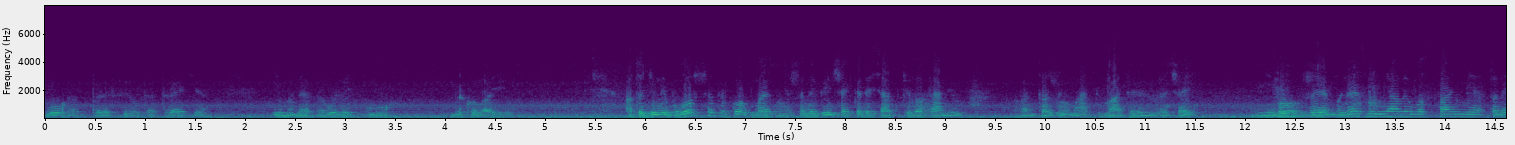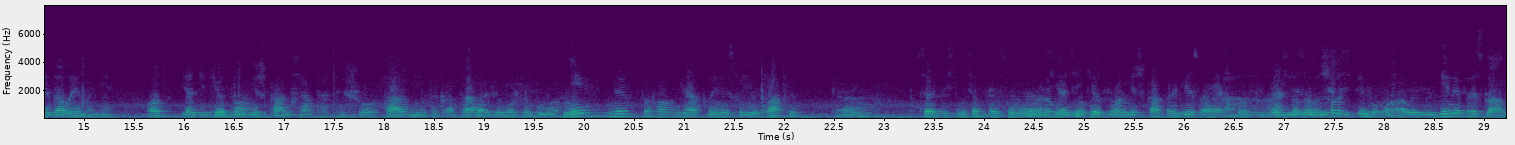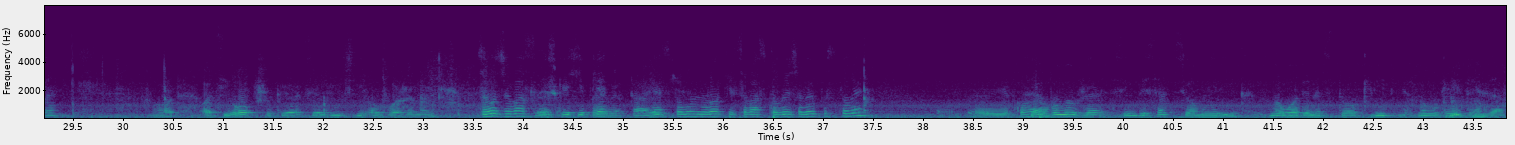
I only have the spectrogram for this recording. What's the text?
друга пересилка, третя, і мене привозять у Миколаїв. А тоді не було ще такого обмеження, що не більше як 50 кілограмів вантажу мати, мати речей. Ні, Бо ні, вже як ні. мене звільняли в останнє, то не дали мені. От я тільки одного мішка взяв. Та ти що? Так, Ні, така так. можна було. Ні, не того. Я книги свої втратив. Так? Це в 88 році. Я тільки одного мішка привіз, а решту, решту залишилось і, і не прислали. От, оці обшуки, оці вічні, о Боже мій. Це отже вас Книжки, які перевертають. П'ять з половиною років це вас коли же випустили? Е, Якого? Це було вже 77-й рік, знову 11 квітня, знову. Квітня. Да.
